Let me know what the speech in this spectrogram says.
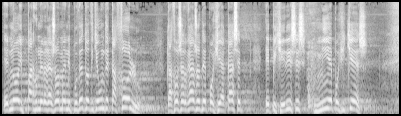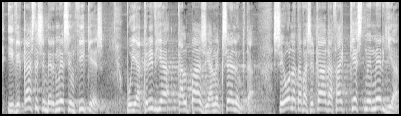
ενώ υπάρχουν εργαζόμενοι που δεν το δικαιούνται καθόλου, καθώς εργάζονται εποχιακά σε επιχειρήσεις μη εποχικές. Ειδικά στις σημερινές συνθήκες που η ακρίβεια καλπάζει ανεξέλεγκτα σε όλα τα βασικά αγαθά και στην ενέργεια,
